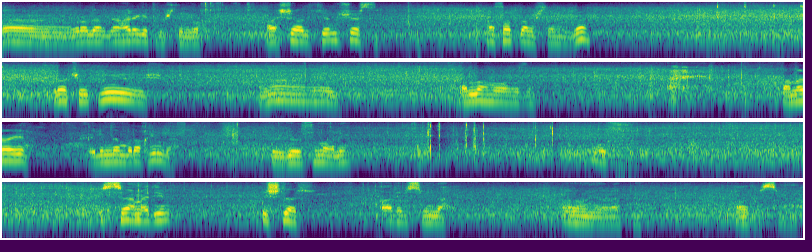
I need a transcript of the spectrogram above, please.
Ha, oralar ne hale getirmişler bak. Aşağı düşsen düşersin. Nasıl atlamışlar burada. Bura çökmüş. Anay. Allah muhafaza. Kamerayı elimden bırakayım da. Göğsümü alayım. Sevmediğim işler. Hadi bismillah. Aman yarabbim. Hadi bismillah.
